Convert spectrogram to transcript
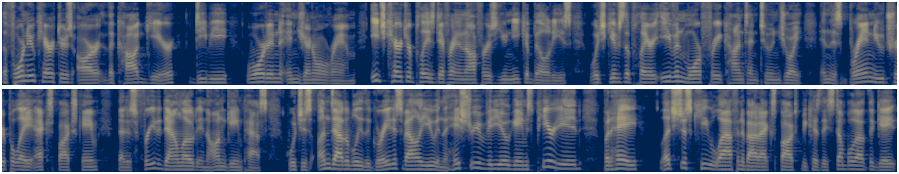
The four new characters are the Cog Gear, DB, Warden, and General RAAM. Each character plays different and offers unique abilities, which gives the player even more free content to enjoy in this brand new AAA Xbox game that is free to download and on Game Pass, which is undoubtedly the greatest value in the history of video games, period. But hey, Let's just keep laughing about Xbox because they stumbled out the gate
